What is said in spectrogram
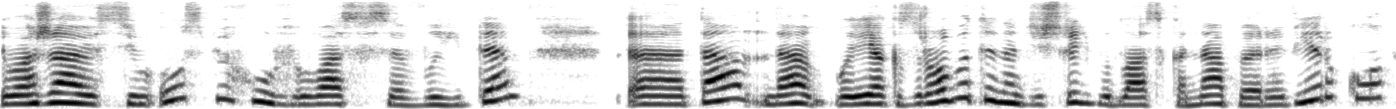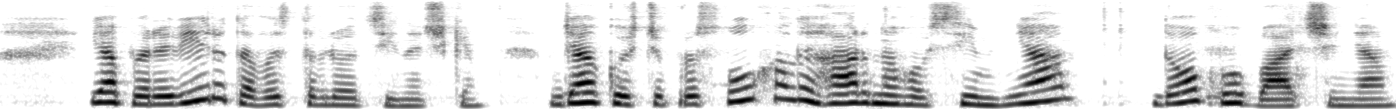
вважаю всім успіху, у вас все вийде. Е, Та да, як зробите, надішліть, будь ласка, на перевірку. Я перевірю та виставлю оціночки. Дякую, що прослухали. Гарного всім дня. До побачення!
